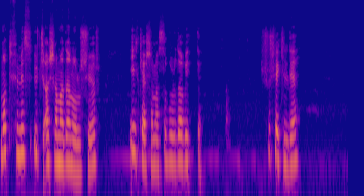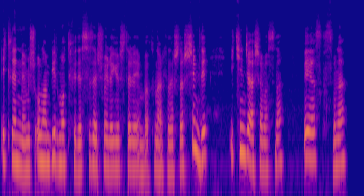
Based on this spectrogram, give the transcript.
Motifimiz 3 aşamadan oluşuyor. İlk aşaması burada bitti. Şu şekilde eklenmemiş olan bir motifi de size şöyle göstereyim bakın arkadaşlar. Şimdi ikinci aşamasına beyaz kısmına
